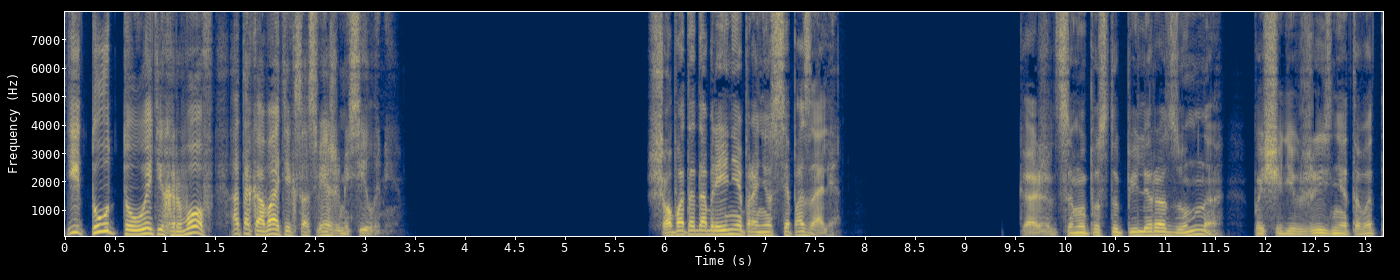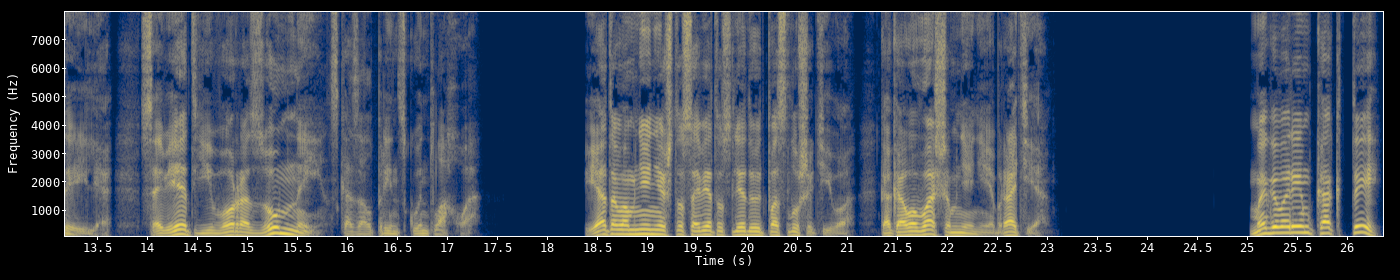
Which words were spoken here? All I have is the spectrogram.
И тут-то у этих рвов атаковать их со свежими силами. Шепот одобрения пронесся по зале. «Кажется, мы поступили разумно», пощадив жизнь этого Тейля. «Совет его разумный», — сказал принц Куинтлахуа. «Я того мнения, что совету следует послушать его. Каково ваше мнение, братья?» «Мы говорим, как ты»,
